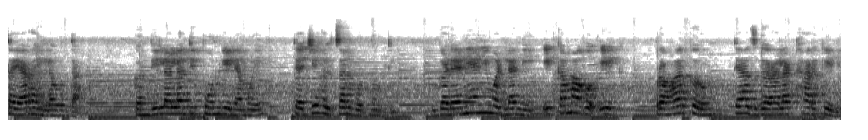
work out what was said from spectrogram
तयार राहिला होता. कंदिलाला दिपून गेल्यामुळे त्याची हालचाल होत नव्हती. गड्याने आणि वडिलांनी एकामागो एक प्रहार करून त्या अजगराला ठार केले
